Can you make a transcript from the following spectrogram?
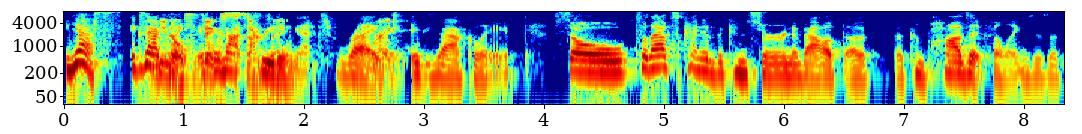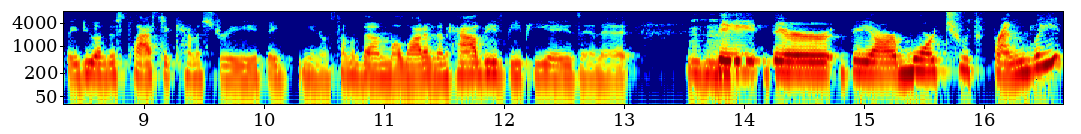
yes exactly you know, if we're not something. treating it. Right, right. exactly. So so that's kind of the concern about the the composite fillings is that they do have this plastic chemistry. They you know some of them a lot of them have these bpas in it. Mm-hmm. they they're they are more tooth friendly.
